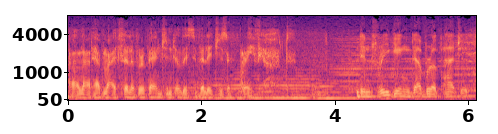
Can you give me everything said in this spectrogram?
I'll not have my fill of revenge until this village is a graveyard. And intriguing Debra Paget,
